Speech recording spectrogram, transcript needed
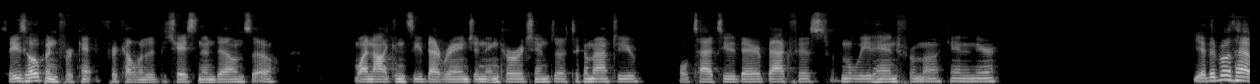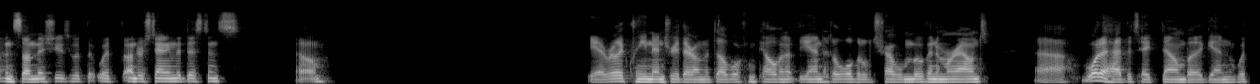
So he's hoping for for Kelvin to be chasing him down. So why not concede that range and encourage him to, to come after you? Little tattoo there, back fist from the lead hand from uh, Cannonier. Yeah, they're both having some issues with with understanding the distance. Um, yeah, really clean entry there on the double from Kelvin at the end. Had a little bit of trouble moving him around. Uh, would have had the take down, but again, with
